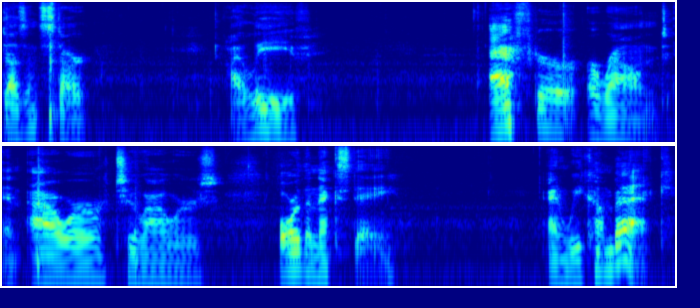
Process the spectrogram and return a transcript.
doesn't start, I leave after around an hour, two hours, or the next day, and we come back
